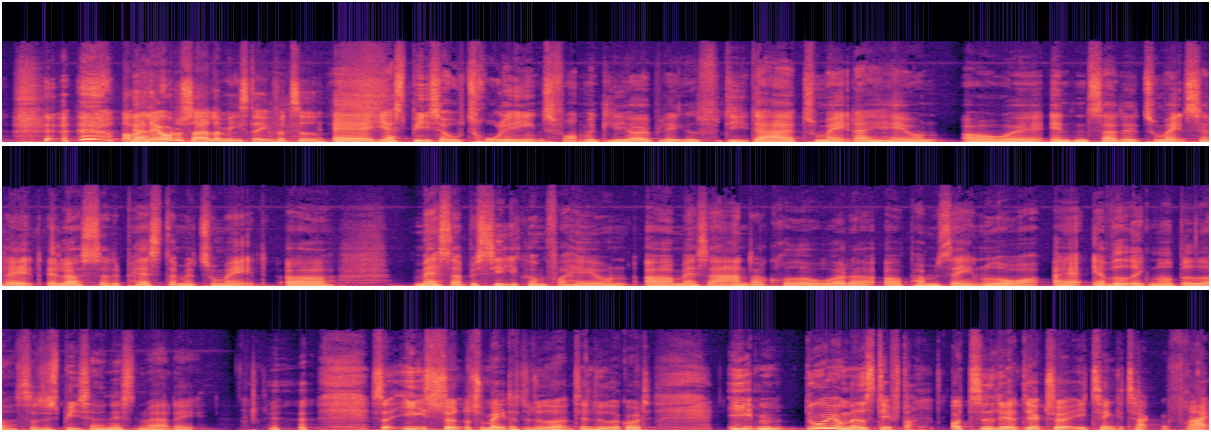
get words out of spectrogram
og hvad ja. laver du så allermest af for tiden? Øh, jeg spiser utrolig ensformigt lige i øjeblikket, fordi der er tomater i haven, og øh, enten så er det tomatsalat, eller så er det pasta med tomat, og masser af basilikum fra haven, og masser af andre krydderurter og parmesan udover. Og jeg, jeg ved ikke noget bedre, så det spiser jeg næsten hver dag. så i sønd tomater, det lyder, det lyder godt. Iben, du er jo medstifter og tidligere direktør i Tænketanken Frej.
